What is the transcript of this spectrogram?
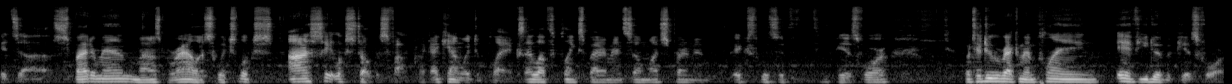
It's uh, Spider-Man Miles Morales, which looks honestly it looks dope as fuck. Like I can't wait to play it because I love playing Spider-Man so much. Spider-Man exclusive to the PS4, which I do recommend playing if you do have a PS4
